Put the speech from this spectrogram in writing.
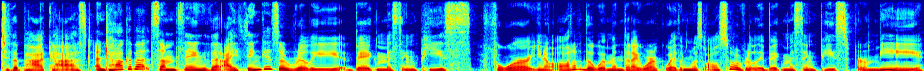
to the podcast and talk about something that I think is a really big missing piece for, you know, a lot of the women that I work with and was also a really big missing piece for me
